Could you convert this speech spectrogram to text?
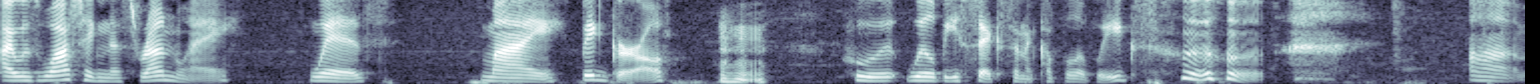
I was watching this runway with my big girl, hmm who will be six in a couple of weeks. um,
